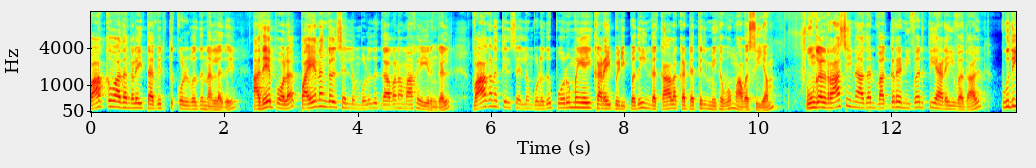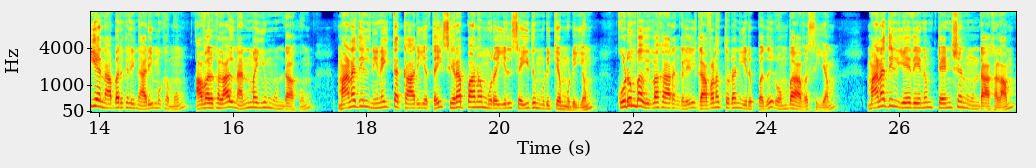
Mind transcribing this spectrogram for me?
வாக்குவாதங்களை தவிர்த்து கொள்வது நல்லது. அதே போல பயணங்கள் செல்லும் பொழுது கவனமாக இருங்கள். வாகனத்தில் செல்லும் பொழுது பொறுமையை கடைபிடிப்பது இந்த காலகட்டத்தில் மிகவும் அவசியம். உங்கள் ராசிநாதன் வக்ர நிவர்த்தி அடைவதால் புதிய நபர்களின் அறிமுகமும் அவர்களால் நன்மையும் உண்டாகும். மனதில் நினைத்த காரியத்தை சிறப்பான முறையில் செய்து முடிக்க முடியும். குடும்ப விவகாரங்களில் கவனத்துடன் இருப்பது ரொம்ப அவசியம். மனதில் ஏதேனும் டென்ஷன் உண்டாகலாம்.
